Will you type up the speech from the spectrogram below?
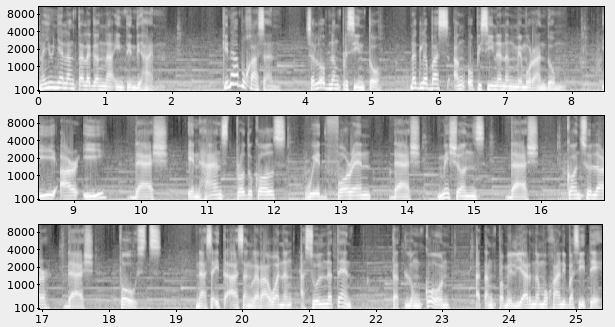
Ngayon niya lang talagang naintindihan. Kinabukasan, sa loob ng presinto, naglabas ang opisina ng memorandum, ERE-Enhanced Protocols with Foreign Missions-Consular-Posts. Nasa itaas ang larawan ng asul na tent, tatlong kon at ang pamilyar na mukha ni Basite.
